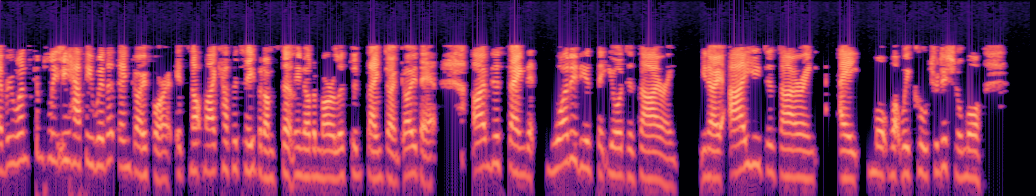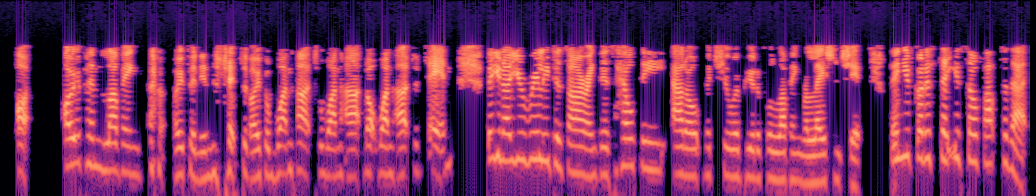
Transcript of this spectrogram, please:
everyone's completely happy with it, then go for it. It's not my cup of tea, but I'm certainly not a moralist in saying don't go there. I'm just saying that what it is that you're desiring. You know, are you desiring a more, what we call traditional, more open, loving, open in the sense of open one heart to one heart, not one heart to ten. But you know, you're really desiring this healthy, adult, mature, beautiful, loving relationship. Then you've got to set yourself up for that.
